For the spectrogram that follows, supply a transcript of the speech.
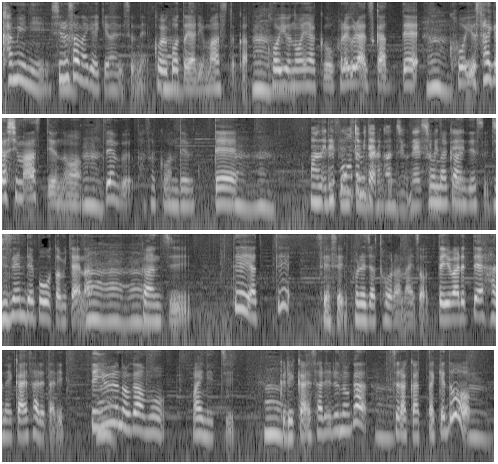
紙に記さなきゃいけないんですよね、こういうことやりますとか、うん。こういう農薬をこれぐらい使ってうん。こういう作業しますっていうのをうん。全部パソコンで打って、うんうん。まあ、レポートみたいな感じよねそんな感じじです。事前レポートみたいなな感じでやって先生に「これじゃ通らないぞ」って言われて跳ね返されたりっていうのがもう毎日繰り返されるのが辛かったけど、うん。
